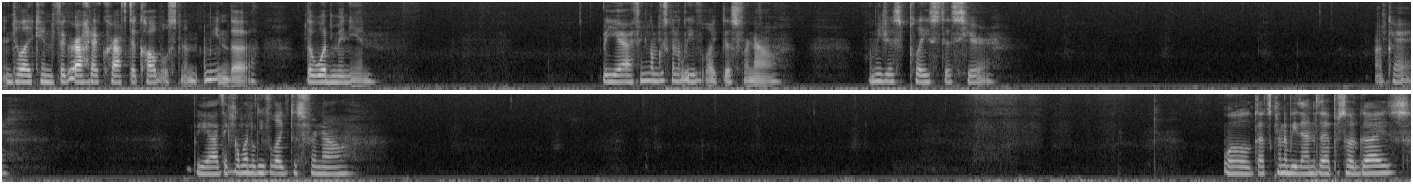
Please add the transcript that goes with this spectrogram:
until I can figure out how to craft a cobblestone. I mean the the wood minion. But yeah, I think I'm just going to leave it like this for now. Let me just place this here. Okay. But yeah, I think I'm going to leave it like this for now. Well, that's going to be the end of the episode, guys.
